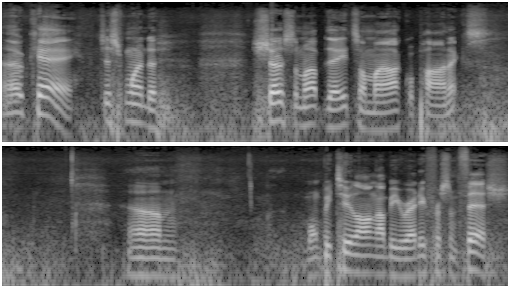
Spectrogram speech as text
Okay, just wanted to show some updates on my aquaponics. Um, won't be too long, I'll be ready for some fish.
